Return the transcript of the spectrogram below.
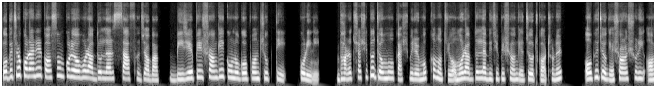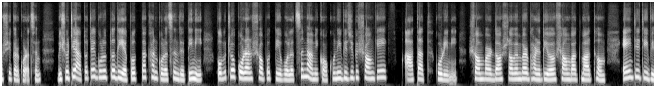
পবিত্র কোরআনের কসম করে ওমর আবদুল্লার সাফ জবাব, বিজেপির সঙ্গে কোনো গোপন চুক্তি করিনি। ভারত শাসিত জম্মু ও কাশ্মীরের মুখ্যমন্ত্রী ওমর আবদুল্লাহ বিজেপির সঙ্গে জোট গঠনের অভিযোগে সরাসরি অস্বীকার করেছেন। বিষয়টি এতটাই গুরুত্ব দিয়ে প্রত্যাখ্যান করেছেন যে তিনি পবিত্র কোরআন শপথ নিয়ে বলেছেন, আমি কখনই বিজেপির সঙ্গে আতাত করিনি। সোমবার দশ নভেম্বর ভারতীয় সংবাদ মাধ্যম এনটিটিভি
